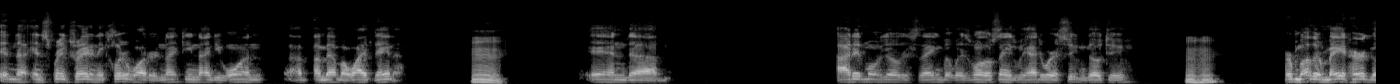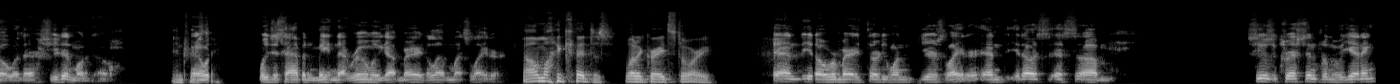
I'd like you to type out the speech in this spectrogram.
In uh, in spring training in Clearwater in 1991, I, I met my wife Dana, mm. and uh, I didn't want to go to this thing, but it was one of those things we had to wear a suit and go to. Mm-hmm. Her mother made her go with her. She didn't want to go. Interesting. We, we, just happened to meet in that room and we got married 11 months later. Oh my goodness. What a great story and you know we're married 31 years later and you know it's it's um she was a christian from the beginning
